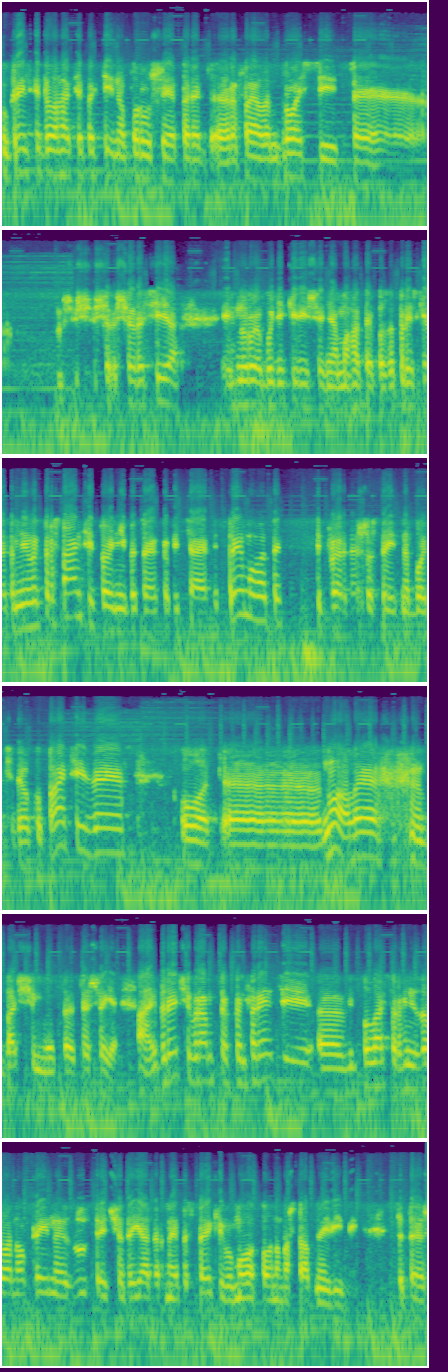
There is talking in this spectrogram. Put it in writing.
українська делегація постійно порушує перед е, Рафаелем Гросі це е, що, що Росія ігнорує будь-які рішення МАГАТЕ по Запорізькій атомній електростанції, той нібито як обіцяє підтримувати, підтвердив, що стоїть на боці деокупації ЗС. От е, ну але бачимо це, це що є. А і до речі, в рамках конференції е, відбулася організована Україною зустріч щодо ядерної безпеки в умовах повномасштабної війни. Це теж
